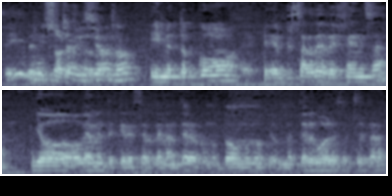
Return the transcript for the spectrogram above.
Sí, de mucha visión, ¿no? Y me tocó empezar de defensa yo obviamente quería ser delantero como todo el mundo, meter goles, etcétera.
